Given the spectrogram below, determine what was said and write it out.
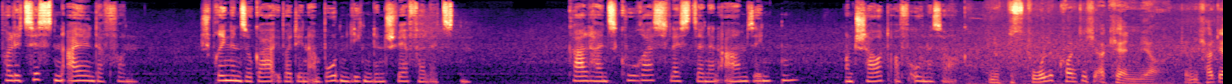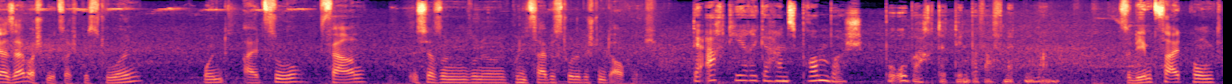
Polizisten eilen davon, springen sogar über den am Boden liegenden Schwerverletzten. Karl-Heinz Kuras lässt seinen Arm sinken und schaut auf ohne Sorge. Eine Pistole konnte ich erkennen, ja. Denn ich hatte ja selber Spielzeugpistolen. Und allzu fern ist ja so, ein, so eine Polizeipistole bestimmt auch nicht. Der achtjährige Hans Brombosch beobachtet den bewaffneten Mann. Zu dem Zeitpunkt,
